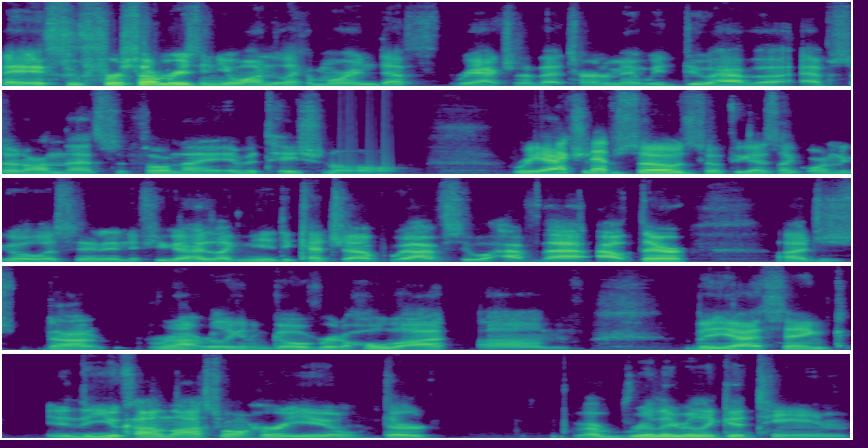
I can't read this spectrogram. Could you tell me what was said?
if for some reason you wanted like a more in-depth reaction of that tournament, we do have an episode on that So Phil Knight Invitational reaction episode. So if you guys like wanted to go listen, and if you guys like needed to catch up, we obviously will have that out there. Uh, just not we're not really going to go over it a whole lot. Um, but yeah, I think the UConn loss won't hurt you. They're a really really good team.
